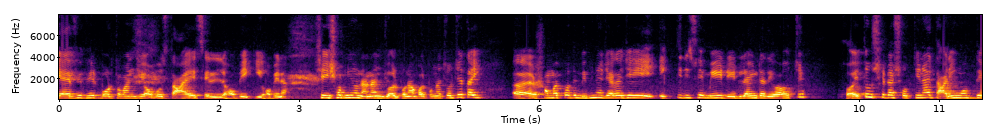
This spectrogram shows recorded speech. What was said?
এআইএফএফ এর বর্তমান যে অবস্থা আইএসএল হবে কি হবে না, সেই সব নিয়েও নানান জল্পনা কল্পনা চলছে। তাই সংবাদপত্রে বিভিন্ন জায়গায় যে একত্রিশে মে ডেডলাইনটা দেওয়া হচ্ছে, হয়তো সেটা সত্যি নয়, তারই মধ্যে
